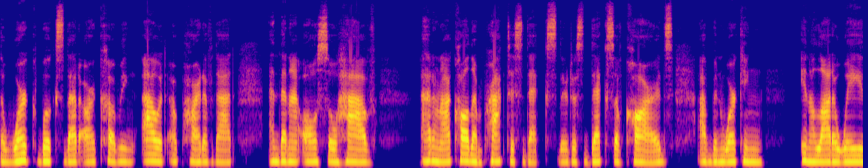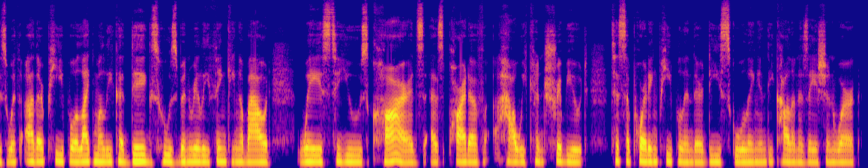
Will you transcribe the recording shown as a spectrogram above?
The workbooks that are coming out are part of that. And then I also have I don't know, I call them practice decks. They're just decks of cards. I've been working in a lot of ways with other people like Malika Diggs, who's been really thinking about ways to use cards as part of how we contribute to supporting people in their deschooling and decolonization work.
